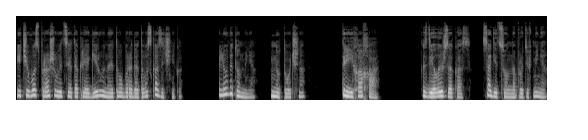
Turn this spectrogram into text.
И чего, спрашивается, я так реагирую на этого бородатого сказочника? Любит он меня? Ну точно. Три ха-ха. Сделаешь заказ. Садится он напротив меня.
